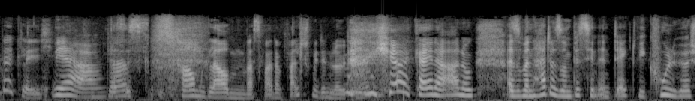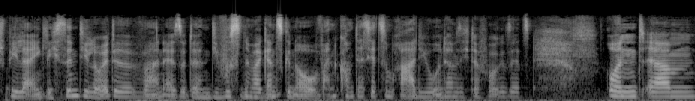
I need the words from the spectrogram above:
Wirklich? Ja, Das, ist kaum glauben. Was war da falsch mit den Leuten? Ja, keine Ahnung. Also man hatte so ein bisschen entdeckt, wie cool Hörspiele eigentlich sind. Die Leute waren also dann, die wussten immer ganz genau, wann kommt das jetzt im Radio und haben sich davor gesetzt. Und ähm,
